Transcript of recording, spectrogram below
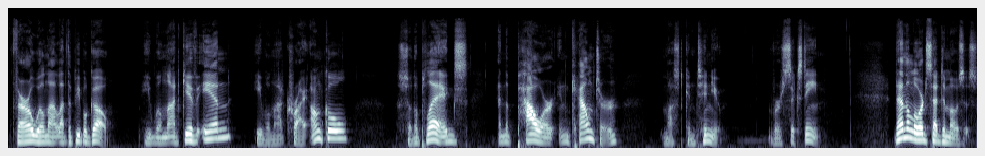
Pharaoh will not let the people go. He will not give in. He will not cry uncle. So the plagues and the power encounter must continue. Verse 16 Then the Lord said to Moses,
